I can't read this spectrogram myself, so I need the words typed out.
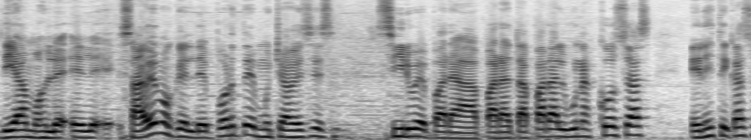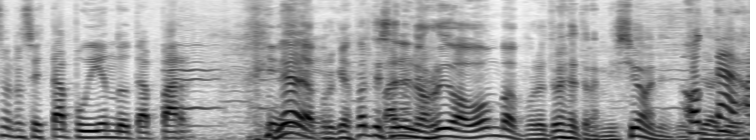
digamos, le- el- sabemos que el deporte muchas veces sirve para, para tapar algunas cosas. En este caso no se está pudiendo tapar Nada, porque aparte Para salen los ruidos a bomba por detrás de las transmisiones. o sea Octa, que-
